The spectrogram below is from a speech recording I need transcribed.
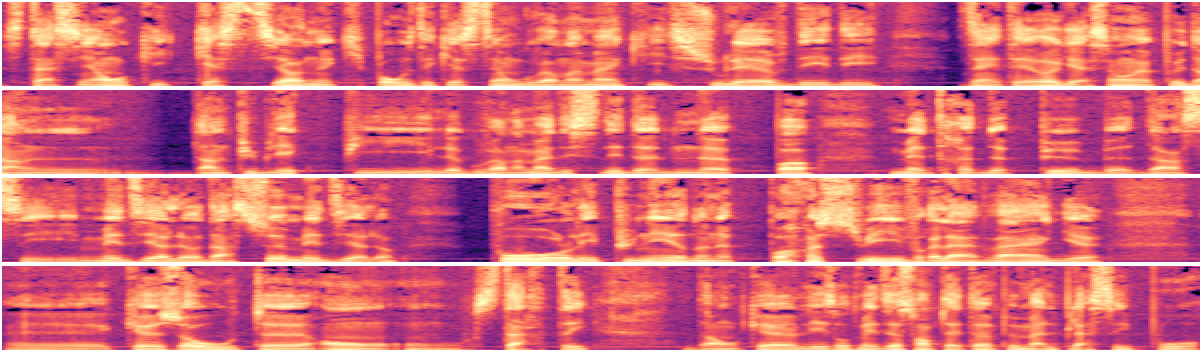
station qui questionne, qui pose des questions au gouvernement, qui soulève des, des, interrogations un peu dans le, dans le public. Puis le gouvernement a décidé de ne pas mettre de pub dans ces médias-là, dans ce média-là, pour les punir de ne pas suivre la vague euh, qu'eux autres euh, ont, ont, starté. Donc, euh, les autres médias sont peut-être un peu mal placés pour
